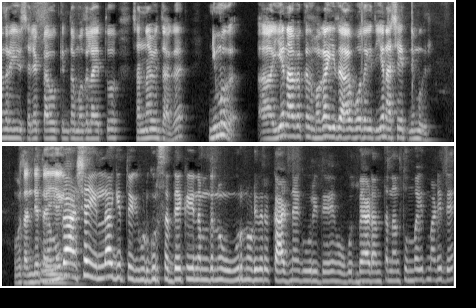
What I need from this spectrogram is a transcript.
ಅಂದ್ರೆ ಈ ಸೆಲೆಕ್ಟ್ ಆಗೋಕ್ಕಿಂತ ಮೊದಲಾಯ್ತು ಸಣ್ಣವಿದ್ದಾಗ ನಿಮಗೆ ಏನಾಗ್ಬೇಕಂದ್ರೆ ಮಗ ಇದು ಆಗ್ಬೋದಾಗಿತ್ತು ಏನು ಆಸೆ ಐತಿ ನಿಮಗೆ ರೀ ಒಬ್ಬ ತಂದೆ ತಾಯಿ ನಮ್ಗೆ ಆಶೆ ಇಲ್ಲ ಆಗಿತ್ತು ಈಗ ಹುಡುಗರು ಸದ್ಯಕ್ಕೆ ನಮ್ದನ್ನು ಊರು ನೋಡಿದ್ರೆ ಕಾಡ್ನ್ಯಾಗ ಊರಿದೆ ಹೋಗೋದು ಬೇಡ ಅಂತ ನಾನು ತುಂಬಾ ಇದು ಮಾಡಿದ್ದೆ.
